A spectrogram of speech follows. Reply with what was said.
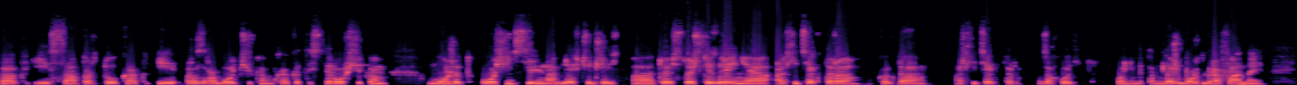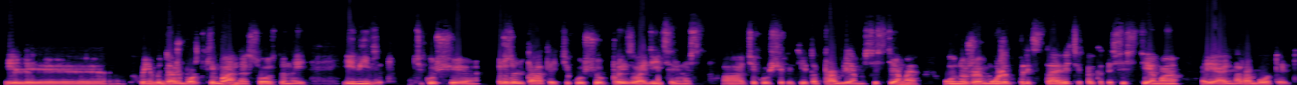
как и саппорту, как и разработчикам, как и тестировщикам может очень сильно облегчить жизнь. А, то есть с точки зрения архитектора, когда архитектор заходит какой-нибудь там дашборд графаны или какой-нибудь дашборд кибаны созданный и видит текущие результаты, текущую производительность, а, текущие какие-то проблемы системы, он уже может представить, как эта система реально работает.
